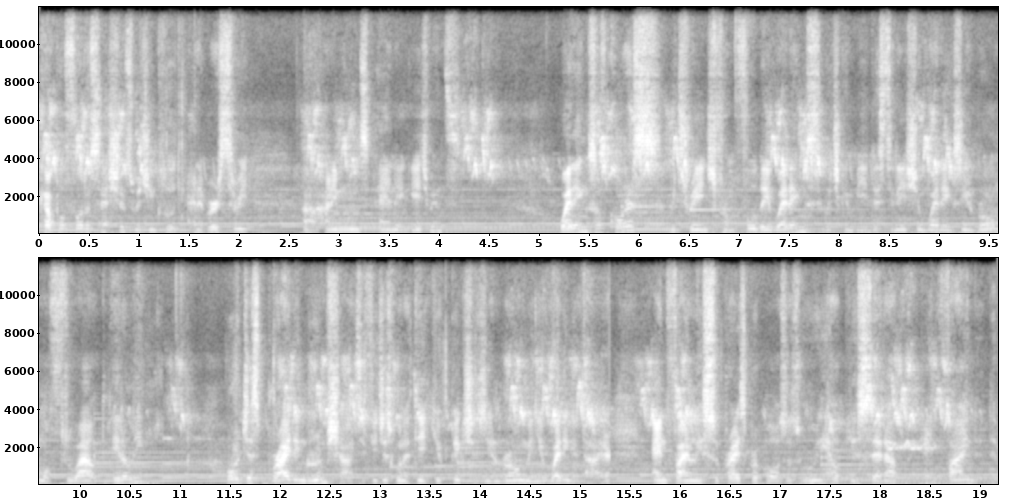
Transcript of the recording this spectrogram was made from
Couple photo sessions, which include anniversary, uh, honeymoons and engagements. Weddings, of course, which range from full-day weddings, which can be destination weddings in Rome or throughout Italy, or just bride and groom shots if you just want to take your pictures in Rome in your wedding attire. And finally, surprise proposals where we help you set up and find the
